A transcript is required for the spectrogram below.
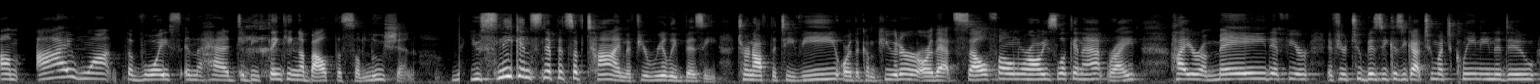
Um, I want the voice in the head to be thinking about the solution. You sneak in snippets of time if you're really busy. Turn off the TV or the computer or that cell phone we're always looking at, right? Hire a maid if you're, if you're too busy because you got too much cleaning to do.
